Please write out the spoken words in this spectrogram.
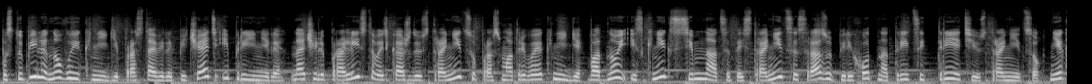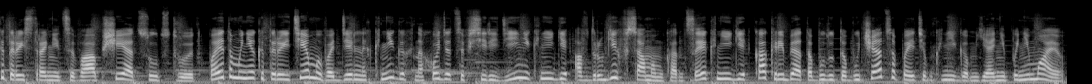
Поступили новые книги, проставили печать и приняли. Начали пролистывать каждую страницу, просматривая книги. В одной из книг с 17 страницы сразу переход на 33 страницу. Некоторые страницы вообще отсутствуют. Поэтому некоторые темы в отдельных книгах находятся в середине книги, а в других в самом конце книги. Как ребята будут обучаться по этим книгам, я не понимаю.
